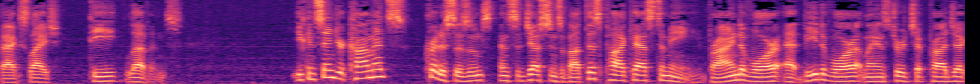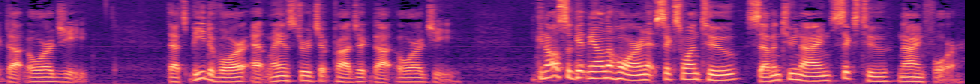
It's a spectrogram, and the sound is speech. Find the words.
backslash d levins. You can send your comments, criticisms, and suggestions about this podcast to me, Brian DeVore at bdevore at landstewardshipproject.org. That's bdevore at landstewardshipproject.org. You can also get me on the horn at 612 729 6294.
